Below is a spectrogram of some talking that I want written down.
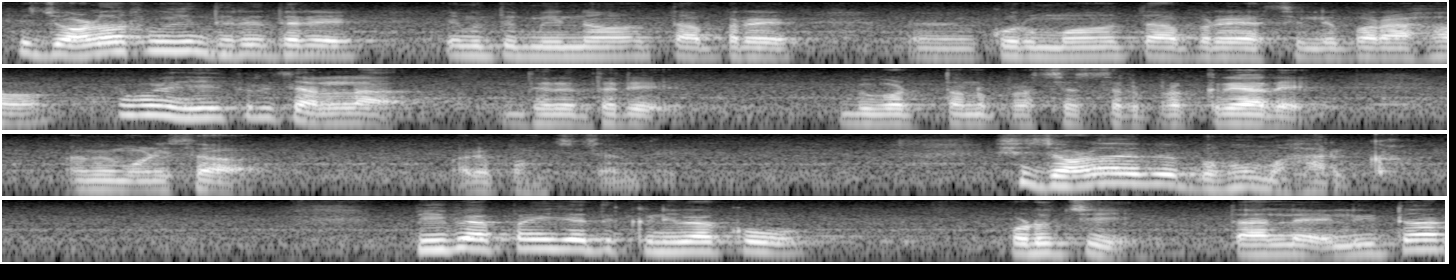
ସେ ଜଳରୁ ହିଁ ଧୀରେ ଧୀରେ ଯେମିତି ମୀନ ତାପରେ କୁର୍ମ ତାପରେ ଆସିଲେ ବରାହ ଏଭଳି ହେଇକରି ଚାଲିଲା ଧୀରେ ଧୀରେ ବିବର୍ତ୍ତନ ପ୍ରୋସେସର ପ୍ରକ୍ରିୟାରେ ଆମେ ମଣିଷରେ ପହଞ୍ଚିଛନ୍ତି। ସେ ଜଳ ଏବେ ବହୁ ମହାର୍ଘ ପିଇବା ପାଇଁ ଯଦି କିଣିବାକୁ ପଡ଼ୁଛି ତାହେଲେ ଲିଟର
